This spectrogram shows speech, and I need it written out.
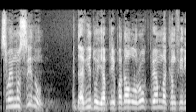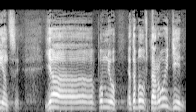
своему сыну, Давиду, я преподал урок прямо на конференции. Я э, помню, это был второй день.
